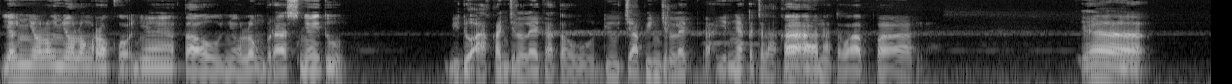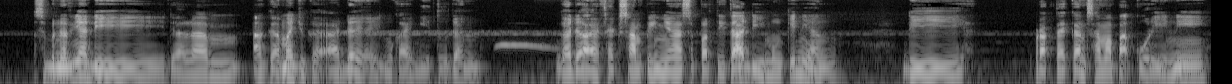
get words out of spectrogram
yang nyolong-nyolong rokoknya atau nyolong berasnya itu didoakan jelek atau diucapin jelek akhirnya kecelakaan atau apa. Ya sebenarnya di dalam agama juga ada ya ilmu kayak gitu dan nggak ada efek sampingnya seperti tadi. Mungkin yang dipraktekkan sama Pak Kuri ini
